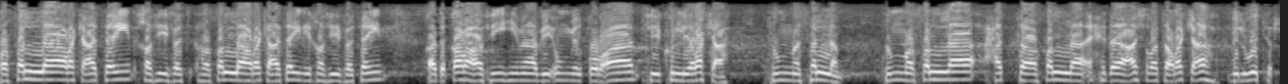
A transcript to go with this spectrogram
فصلى ركعتين خفيفة فصلى ركعتين خفيفتين قد قرأ فيهما بأم القرآن في كل ركعة ثم سلم ثم صلى حتى صلى إحدى عشرة ركعة بالوتر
